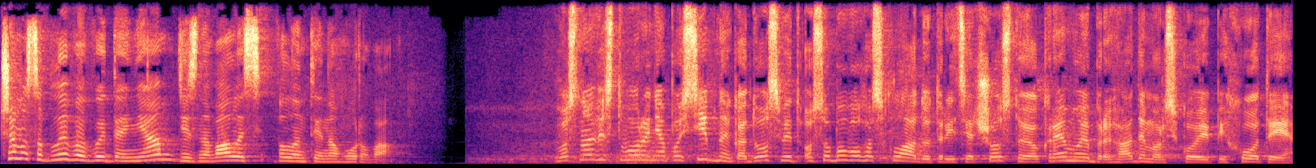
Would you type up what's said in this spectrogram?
Чим особливе видання дізнавалась Валентина Гурова. В основі створення посібника досвід особового складу 36-ї окремої бригади морської піхоти.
